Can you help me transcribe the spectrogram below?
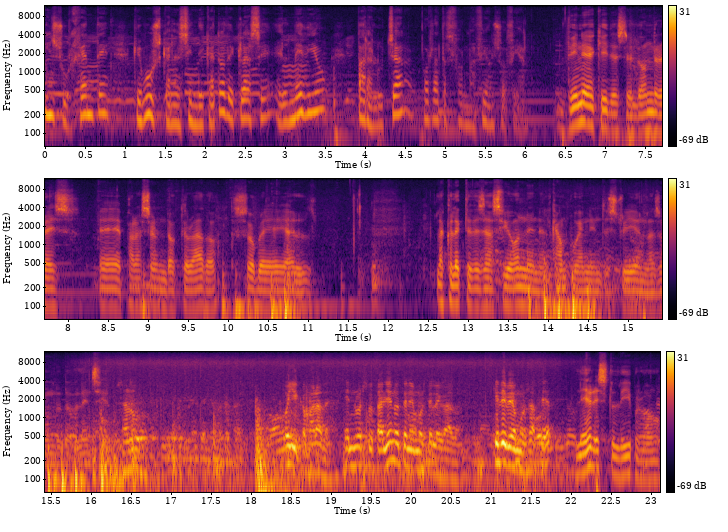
insurgente que busca en el sindicato de clase el medio para luchar por la transformación social. Vine aquí desde Londres eh, para hacer un doctorado sobre el la colectivización en el campo, en la industria, en la zona de Valencia. Salud. Oye, camarada, en nuestro taller no tenemos delegado. ¿Qué debemos hacer? Leer este libro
